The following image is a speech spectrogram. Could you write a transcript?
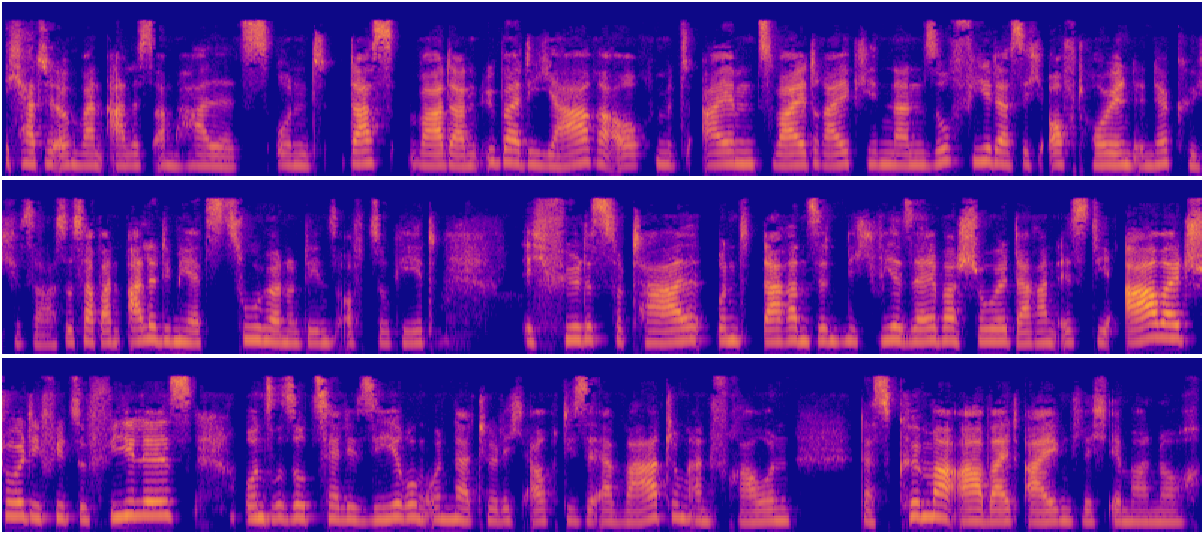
ich hatte irgendwann alles am Hals. Und das war dann über die Jahre auch mit einem, zwei, drei Kindern so viel, dass ich oft heulend in der Küche saß. Ist aber an alle, die mir jetzt zuhören und denen es oft so geht. Ich fühle das total und daran sind nicht wir selber schuld, daran ist die Arbeit schuld, die viel zu viel ist, unsere Sozialisierung und natürlich auch diese Erwartung an Frauen, dass Kümmerarbeit eigentlich immer noch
